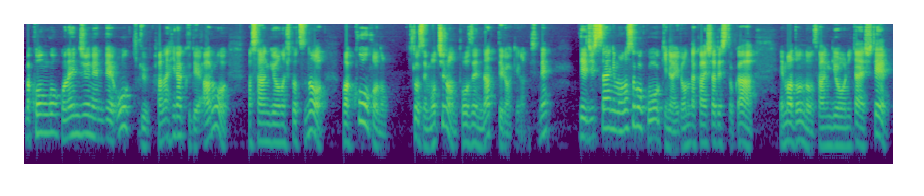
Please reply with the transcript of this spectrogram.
まあ、今後5年10年で大きく花開くであろう、まあ、産業の一つの、まあ、候補の一つにもちろん当然なってるわけなんですね。で、実際にものすごく大きないろんな会社ですとか、まあ、どんどん産業に対して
